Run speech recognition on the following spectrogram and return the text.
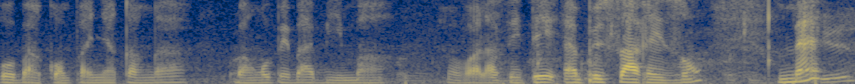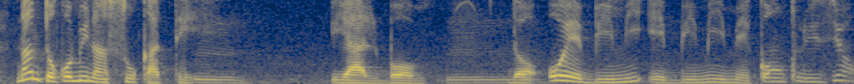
oyo baakompagnaka nga bango mpe babima voilà c'était un peu sa raison. Mais nani tokomi na suka te ya album. Donc oyo ebimi ebimi mais conclusion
